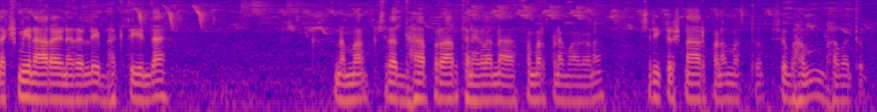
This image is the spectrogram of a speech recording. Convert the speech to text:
ಲಕ್ಷ್ಮೀನಾರಾಯಣರಲ್ಲಿ ಭಕ್ತಿಯಿಂದ ನಮ್ಮ ಶ್ರದ್ಧಾ ಪ್ರಾರ್ಥನೆಗಳನ್ನು ಸಮರ್ಪಣೆ ಮಾಡೋಣ. ಶ್ರೀಕೃಷ್ಣಾರ್ಪಣ ಮತ್ತು ಶುಭಂ ಭವತು.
